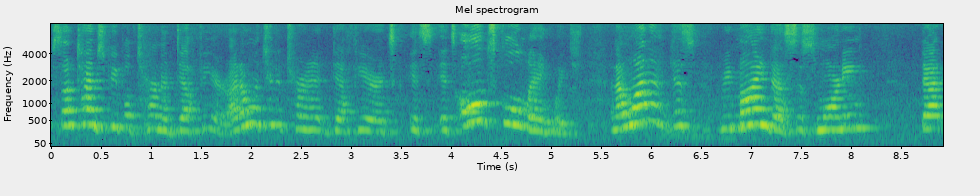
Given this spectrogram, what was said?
Sometimes people turn a deaf ear. I don't want you to turn a deaf ear. It's, it's, it's old school language. And I want to just remind us this morning that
